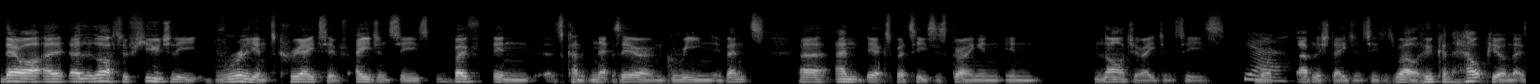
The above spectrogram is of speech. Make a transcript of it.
there are a, a, lot of hugely brilliant creative agencies, both in as kind of net zero and green events, uh, and the expertise is growing in in larger agencies yeah. more established agencies as well who can help you on that,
